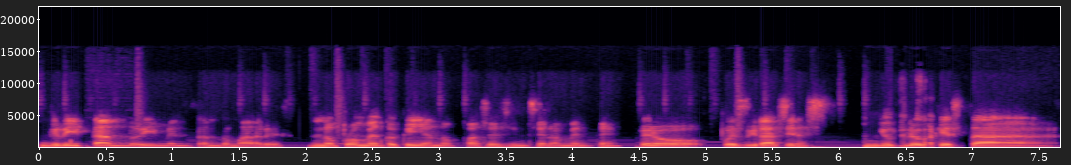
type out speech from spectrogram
gritando y mentando madres. No prometo que ya no pase, sinceramente, pero pues gracias. Yo creo que esta,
